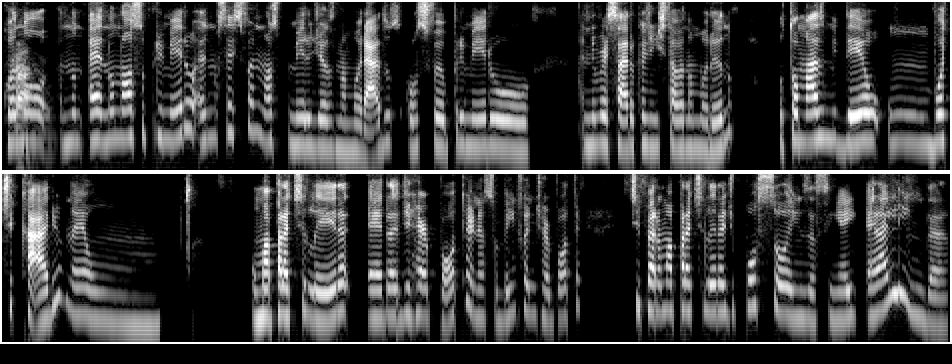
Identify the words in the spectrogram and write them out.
Quando. No, é, no nosso primeiro. Eu não sei se foi no nosso primeiro Dia dos Namorados ou se foi o primeiro aniversário que a gente estava namorando. O Tomás me deu um boticário, né? Um, uma prateleira. Era de Harry Potter, né? Eu sou bem fã de Harry Potter. Tipo, era uma prateleira de poções, assim. Aí era linda.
